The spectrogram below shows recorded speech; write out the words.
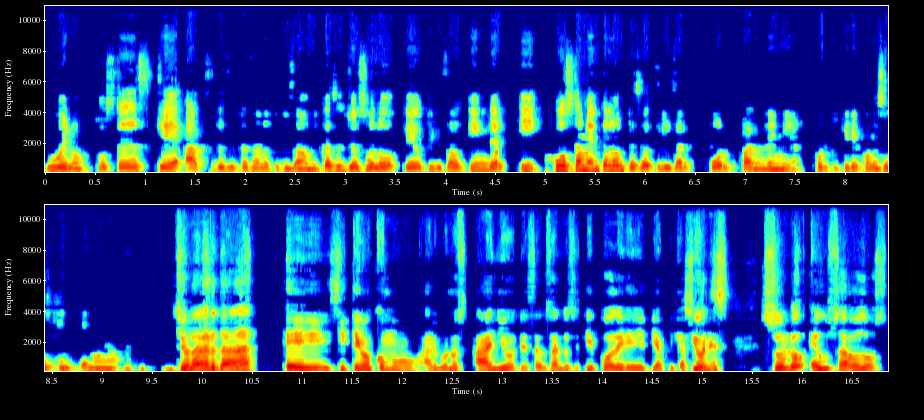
Y bueno, ¿ustedes qué apps de citas han utilizado? En mi caso, yo solo he utilizado Tinder y justamente lo empecé a utilizar por pandemia, porque quería conocer gente nueva. Yo la verdad, eh, si tengo como algunos años de estar usando ese tipo de, de aplicaciones, solo he usado dos.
